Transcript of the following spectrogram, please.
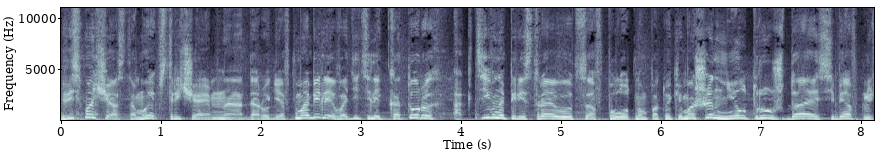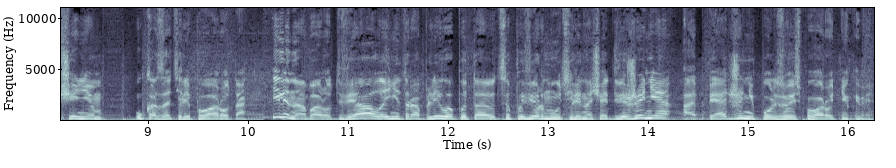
Весьма часто мы встречаем на дороге автомобили, водители которых активно перестраиваются в плотном потоке машин, не утруждая себя включением указателей поворота. Или наоборот, вяло и неторопливо пытаются повернуть или начать движение, опять же не пользуясь поворотниками.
